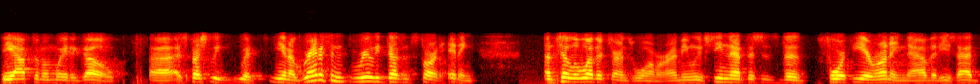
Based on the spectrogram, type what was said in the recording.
the optimum way to go, uh, especially with you know Granderson really doesn't start hitting until the weather turns warmer. I mean, we've seen that this is the fourth year running now that he's had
